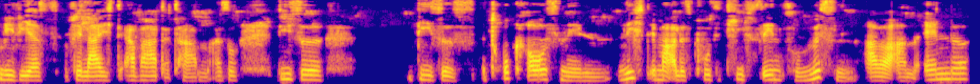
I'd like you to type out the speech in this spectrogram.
wie wir es vielleicht erwartet haben. Also diese dieses Druck rausnehmen, nicht immer alles positiv sehen zu müssen, aber am Ende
